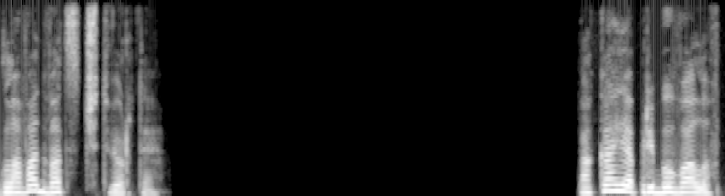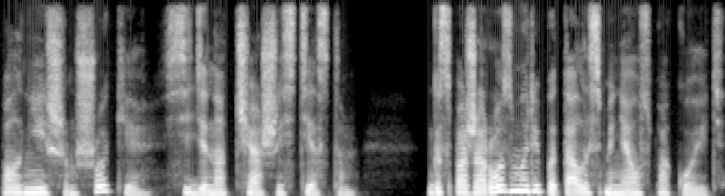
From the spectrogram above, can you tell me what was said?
Глава 24. Пока я пребывала в полнейшем шоке, сидя над чашей с тестом, госпожа Розмари пыталась меня успокоить.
